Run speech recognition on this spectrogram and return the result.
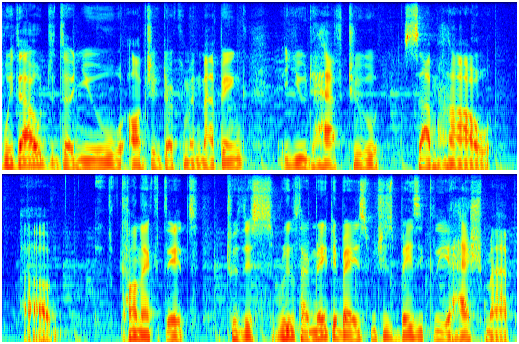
without the new object document mapping, you'd have to somehow uh, connect it to this real-time database, which is basically a hash map,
